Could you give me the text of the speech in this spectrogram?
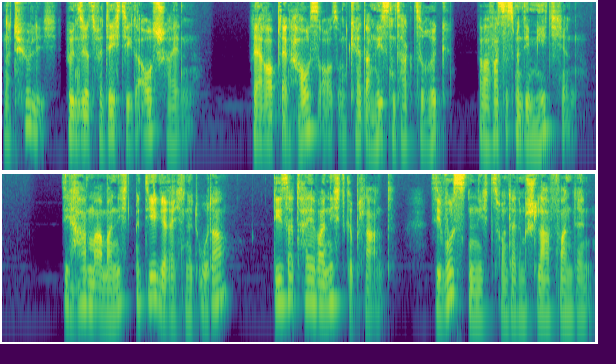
Natürlich würden sie als Verdächtige ausscheiden. Wer raubt ein Haus aus und kehrt am nächsten Tag zurück? Aber was ist mit dem Mädchen? Sie haben aber nicht mit dir gerechnet, oder? Dieser Teil war nicht geplant. Sie wussten nichts von deinem Schlafwandeln.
